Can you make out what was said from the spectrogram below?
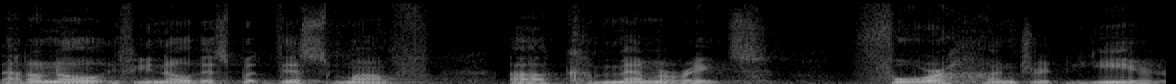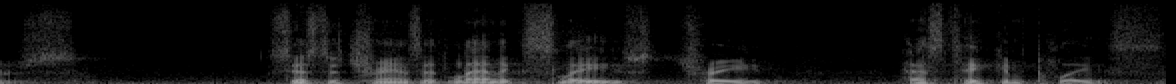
Now, I don't know if you know this, but this month uh, commemorates 400 years since the transatlantic slave trade has taken place,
